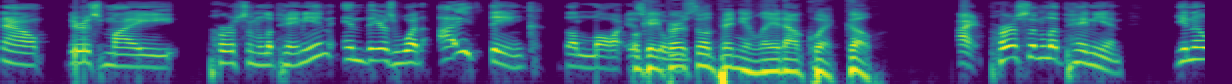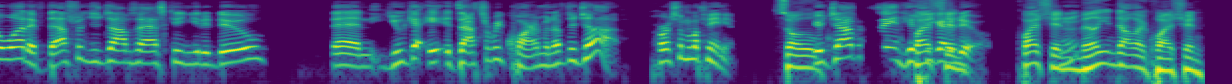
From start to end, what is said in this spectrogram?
now there's my personal opinion and there's what I think the law is Okay, personal opinion. Lay it out quick. Go. all right, personal opinion. You know what? If that's what your job's asking you to do, then you get it, that's a requirement of the job. Personal opinion. So, Your job is saying here's what you got to do. question, Hmm? million dollar question.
